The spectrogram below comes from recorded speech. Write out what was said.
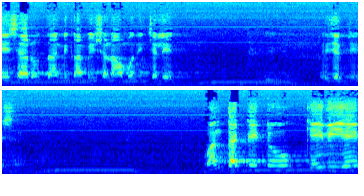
చేశారు. దాన్ని కమిషన్ ఆమోదించలేదు. రిజెక్ట్ చేసింది. వన్ థర్టీ టూ కేవీఏ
